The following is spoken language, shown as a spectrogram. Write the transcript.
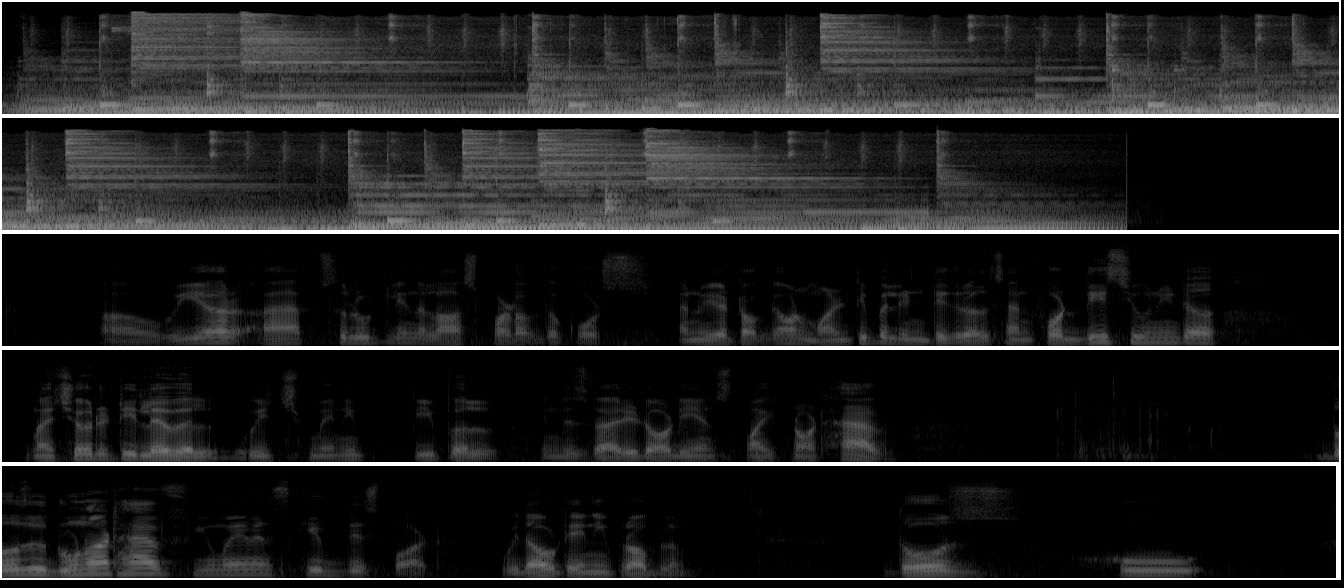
Uh, we are absolutely in the last part of the course and we are talking about multiple integrals and for this you need a maturity level which many people in this varied audience might not have. Those who do not have you may even skip this part without any problem. Those who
